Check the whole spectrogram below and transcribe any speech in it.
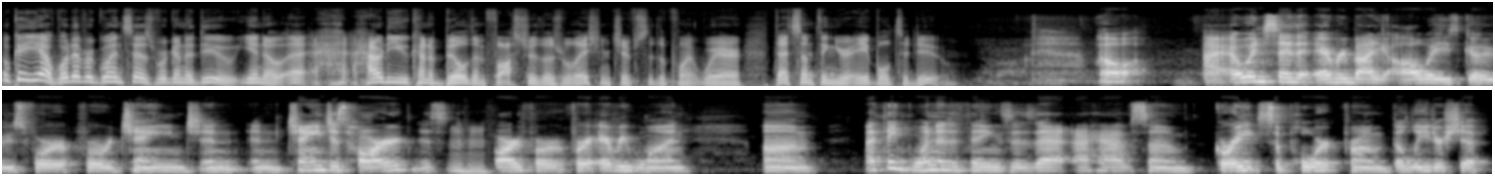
okay, yeah, whatever Gwen says, we're going to do. You know, uh, how do you kind of build and foster those relationships to the point where that's something you're able to do? Well, I, wouldn't say that everybody always goes for for change, and and change is hard. It's mm-hmm. hard for for everyone. Um, I think one of the things is that I have some great support from the leadership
